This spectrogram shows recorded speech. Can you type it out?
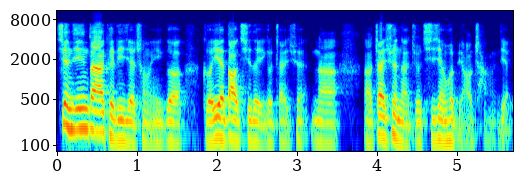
现金大家可以理解成一个隔夜到期的一个债券，那啊，债券呢就期限会比较长一点。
